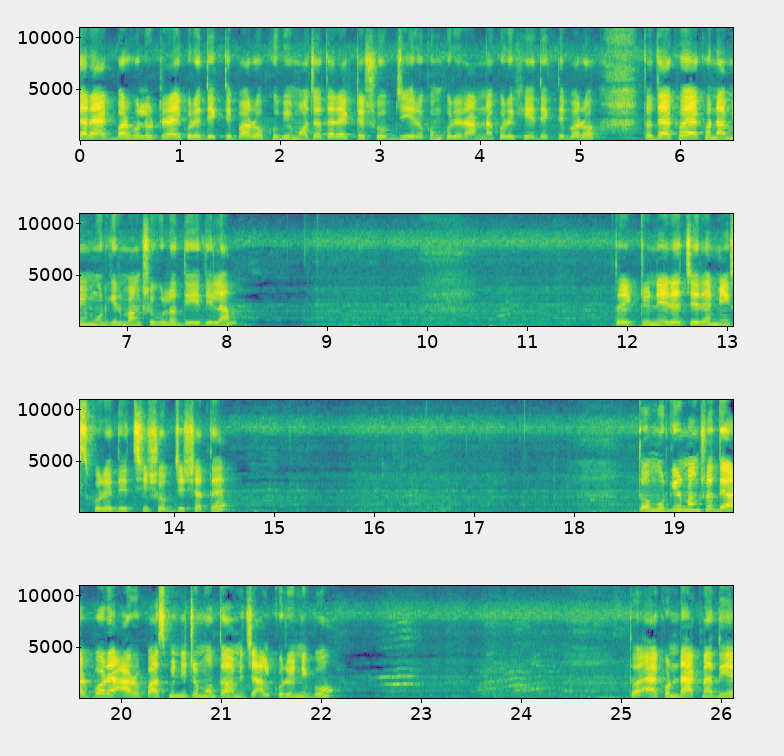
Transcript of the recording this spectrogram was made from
তারা একবার হলেও ট্রাই করে দেখতে পারো। খুবই মজাদার একটা সবজি, এরকম করে রান্না করে খেয়ে দেখতে পারো। তো দেখো, এখন আমি মুরগির মাংসগুলো দিয়ে দিলাম। তো একটু নেড়ে চেড়ে মিক্স করে দিচ্ছি সবজির সাথে। তো মুরগির মাংস দেওয়ার পরে আরও পাঁচ মিনিটের মতো আমি জাল করে নিব। তো এখন ঢাকনা দিয়ে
